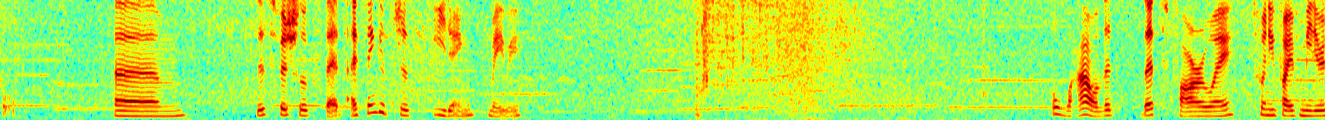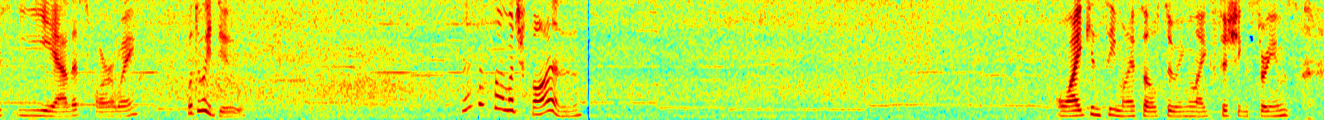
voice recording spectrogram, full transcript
cool. Um. This fish looks dead. I think it's just eating, maybe. Oh wow, that's that's far away. 25 meters. Yeah, that's far away. What do I do? This is so much fun. Oh, I can see myself doing like fishing streams.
